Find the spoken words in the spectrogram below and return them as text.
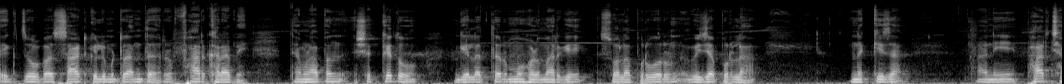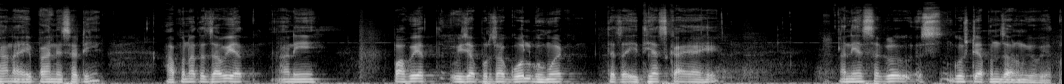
एक जवळपास साठ किलोमीटर अंतर फार खराब आहे. त्यामुळे आपण शक्यतो गेलात तर मोहोळ मार्गे सोलापूरवरून विजापूरला नक्की जा. आणि फार छान आहे पाहण्यासाठी. आपण आता जाऊयात आणि पाहूयात विजापूरचा गोल घुमट त्याचा इतिहास काय आहे. आणि या सगळं गोष्टी आपण जाणून घेऊयात.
